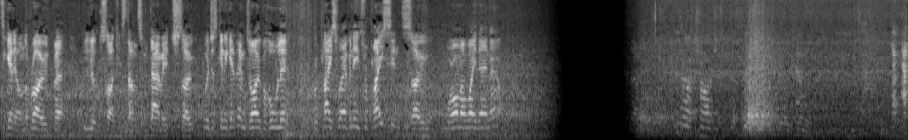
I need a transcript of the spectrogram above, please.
to get it on the road, but looks like it's done some damage. So we're just going to get them to overhaul it, replace whatever needs replacing. So we're on our way there now. charges the film on camera.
